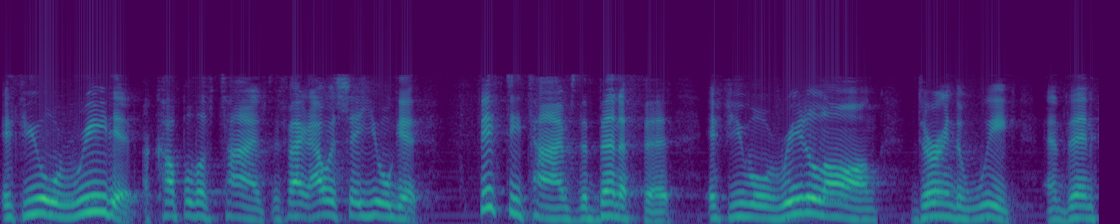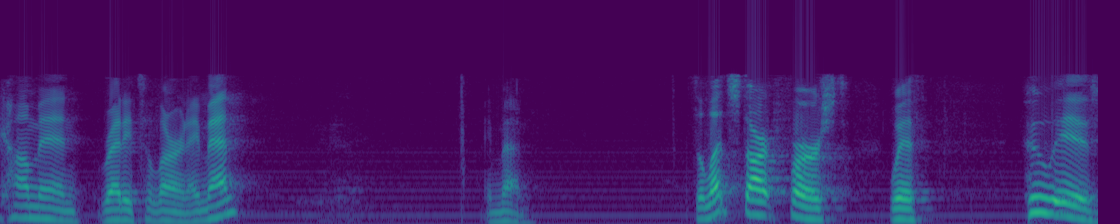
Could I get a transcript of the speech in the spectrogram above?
if you will read it a couple of times. In fact, I would say you will get 50 times the benefit if you will read along during the week and then come in ready to learn. Amen? Amen. So let's start first with who is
